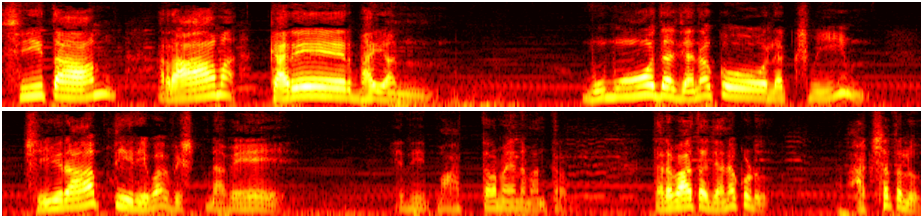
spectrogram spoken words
సీతాం రామ కరేర్భయన్ ముమోద జనకో లక్ష్మీం క్షీరాప్తిరివ విష్ణవే ఇది మహత్తరమైన మంత్రం. తర్వాత జనకుడు అక్షతలు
